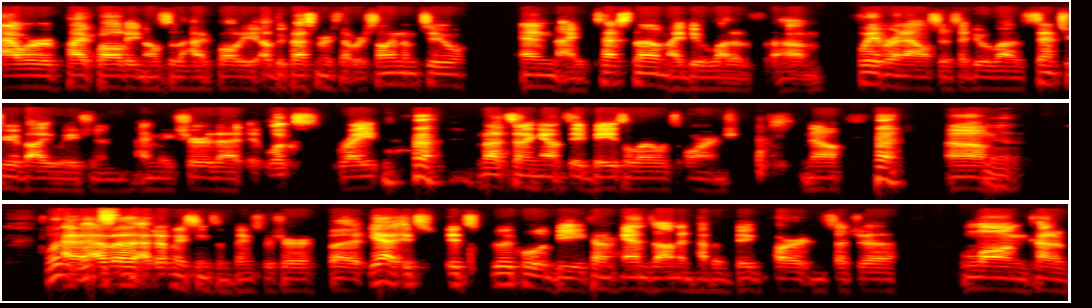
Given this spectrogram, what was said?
our high quality and also the high quality of the customers that we're selling them to. And I test them. I do a lot of um, flavor analysis. I do a lot of sensory evaluation. I make sure that it looks right. I'm not sending out say basil or it's orange. No. um, yeah. What, I, have uh, I've definitely seen some things for sure, but yeah, it's it's really cool to be kind of hands on and have a big part in such a long kind of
